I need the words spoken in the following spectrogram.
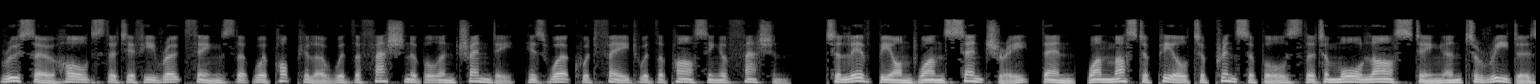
Rousseau holds that if he wrote things that were popular with the fashionable and trendy, his work would fade with the passing of fashion. To live beyond one's century, then, one must appeal to principles that are more lasting and to readers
